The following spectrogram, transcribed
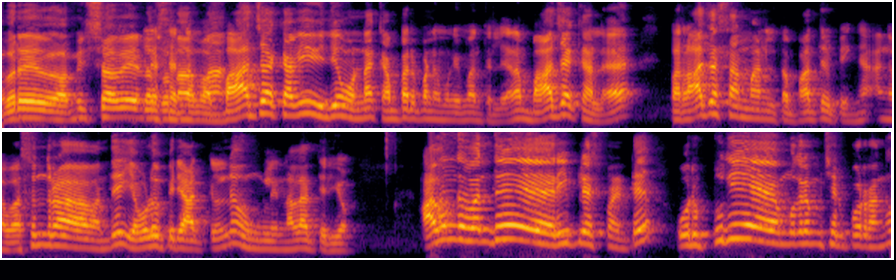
இவரு அமித்ஷாவே என்ன சொன்னார்னா பாஜகவையும் இதையும் ஒண்ணா கம்பேர் பண்ண முடியுமா தெரியல. ஏன்னா பாஜகல இப்ப ராஜஸ்தான் மாநிலத்தை பார்த்திருப்பீங்க. அங்க வசுந்தரா வந்து எவ்வளவு பெரிய ஆட்கள்னு உங்களுக்கு நல்லா தெரியும். அவங்க வந்து ரீப்ளேஸ் பண்ணிட்டு ஒரு புதிய முதலமைச்சர் போடுறாங்க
